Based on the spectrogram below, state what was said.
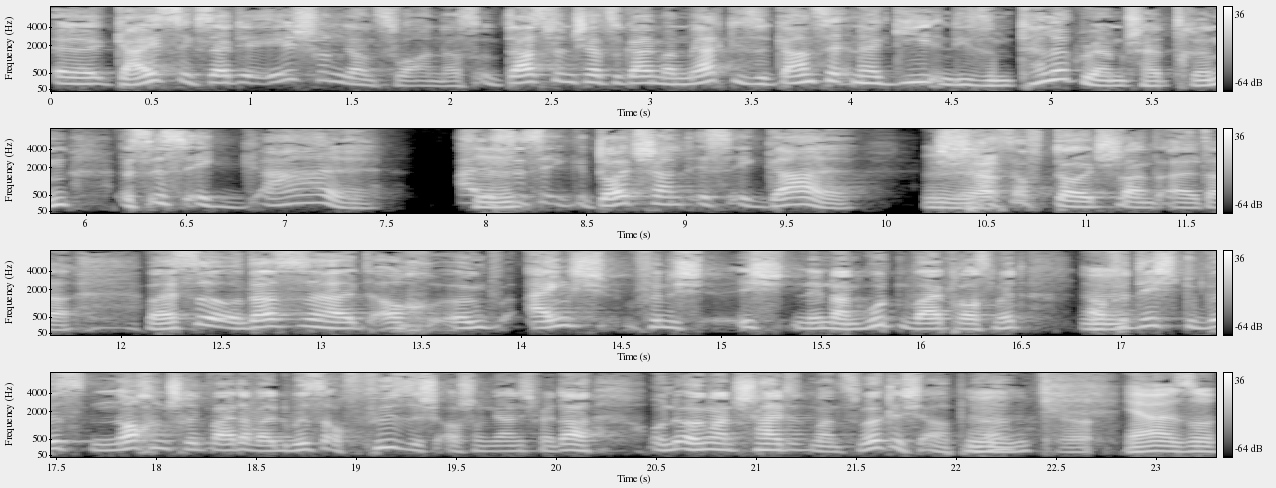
äh, geistig seid ihr eh schon ganz woanders. Und das finde ich halt so geil. Man merkt diese ganze Energie in diesem Telegram-Chat drin. Es ist egal. Es ist, e- Deutschland ist egal. Scheiß auf Deutschland, Alter. Weißt du? Und das ist halt auch irgendwie, eigentlich finde ich, ich nehme da einen guten Vibe draus mit. Aber für dich, du bist noch einen Schritt weiter, weil du bist auch physisch auch schon gar nicht mehr da. Und irgendwann schaltet man es wirklich ab, ne? Ja, also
